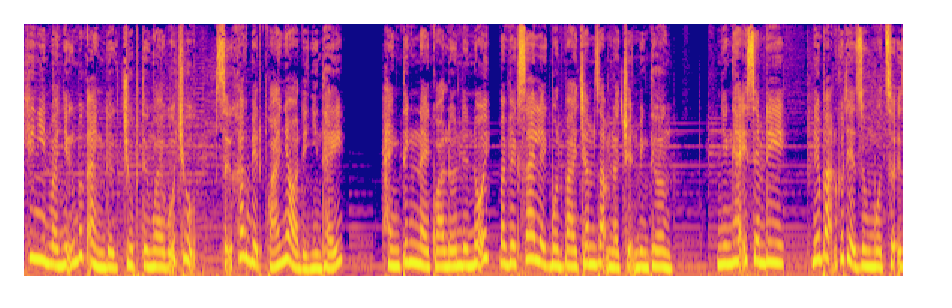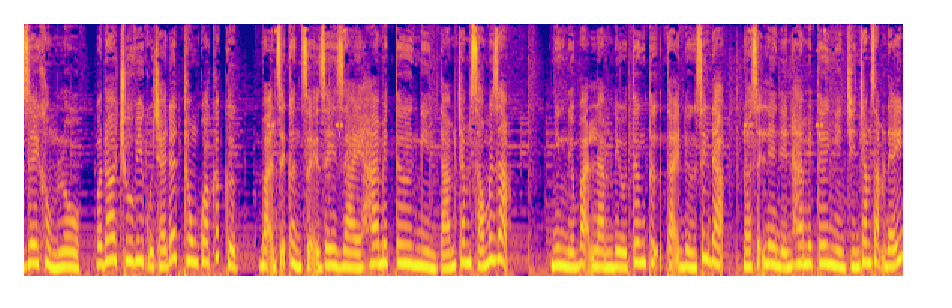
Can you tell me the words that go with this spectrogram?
Khi nhìn vào những bức ảnh được chụp từ ngoài vũ trụ, sự khác biệt quá nhỏ để nhìn thấy. Hành tinh này quá lớn đến nỗi mà việc sai lệch một vài trăm dặm là chuyện bình thường. Nhưng hãy xem đi, nếu bạn có thể dùng một sợi dây khổng lồ và đo chu vi của trái đất thông qua các cực, bạn sẽ cần sợi dây dài 24.860 dặm. Nhưng nếu bạn làm điều tương tự tại đường xích đạo, nó sẽ lên đến 24.900 dặm đấy.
